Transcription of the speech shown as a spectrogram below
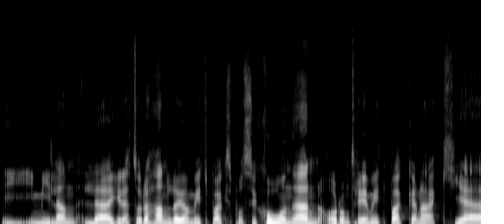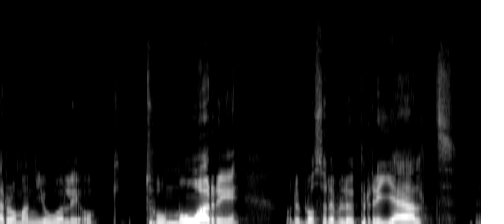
i, i Milan-lägret och det handlar ju om mittbackspositionen och de tre mittbackarna Chier, Romagnoli och Tomori och det blossade väl upp rejält eh,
